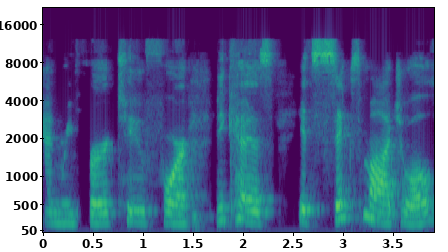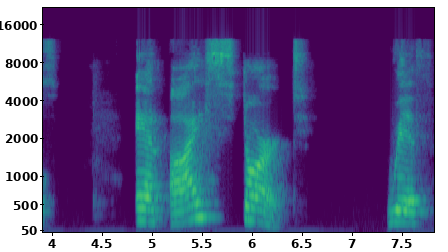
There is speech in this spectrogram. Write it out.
can refer to for because it's six modules and I start with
